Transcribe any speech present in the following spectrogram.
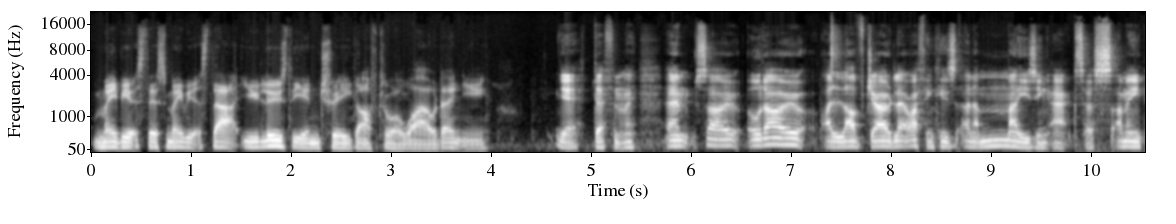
maybe it's this, maybe it's that. You lose the intrigue after a while, don't you? Yeah, definitely. Um, so, although I love Jared Leto, I think he's an amazing actor. I mean,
